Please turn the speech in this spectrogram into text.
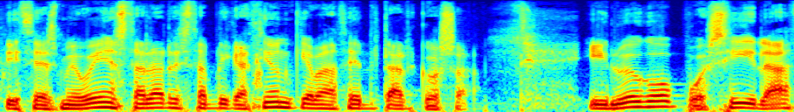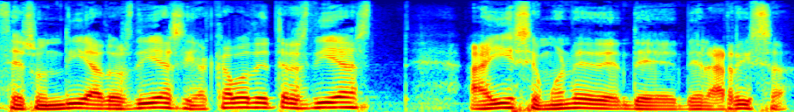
Dices, me voy a instalar esta aplicación que va a hacer tal cosa. Y luego, pues sí, la haces un día, dos días y al cabo de tres días ahí se muere de- de la risa.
